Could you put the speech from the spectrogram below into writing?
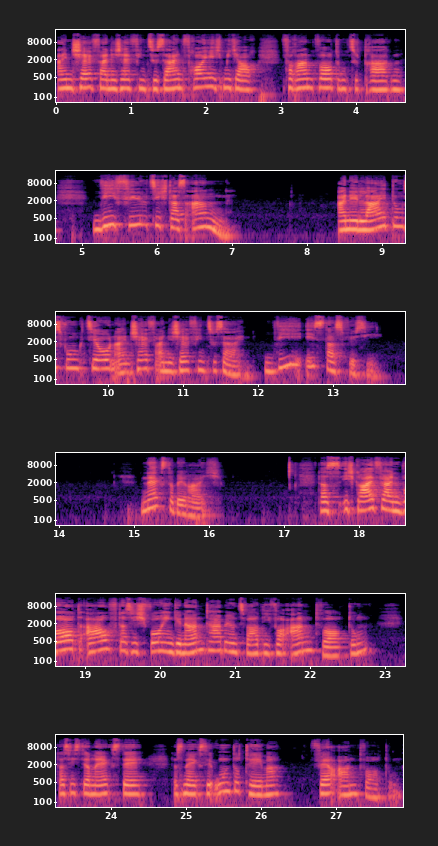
ein Chef, eine Chefin zu sein? Freue ich mich auch, Verantwortung zu tragen? Wie fühlt sich das an? Eine Leitungsfunktion, ein Chef, eine Chefin zu sein. Wie ist das für Sie? Nächster Bereich. Das, ich greife ein Wort auf, das ich vorhin genannt habe, und zwar die Verantwortung. Das ist der nächste, das nächste Unterthema. Verantwortung.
